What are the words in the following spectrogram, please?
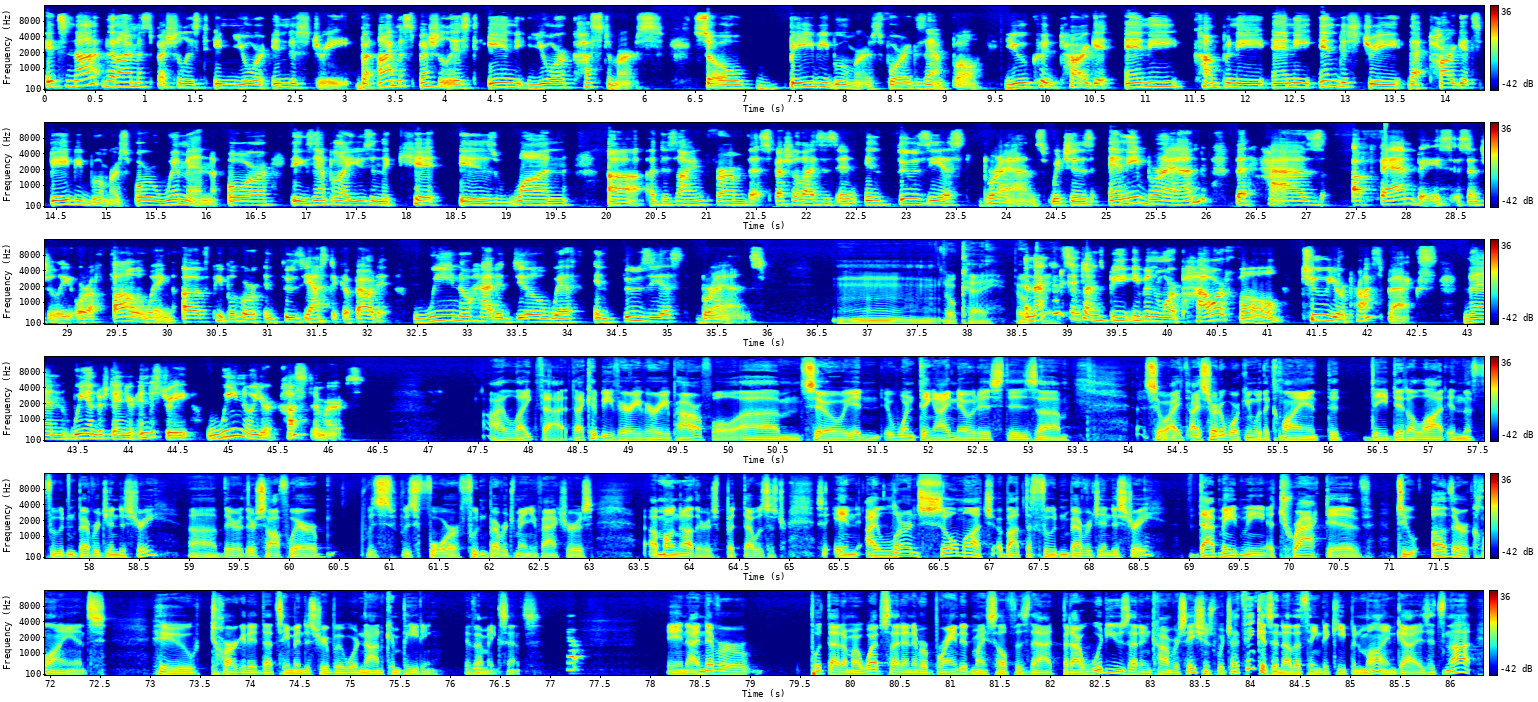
it's not that I'm a specialist in your industry, but I'm a specialist in your customers. So, baby boomers, for example, you could target any company, any industry that targets baby boomers or women. Or the example I use in the kit is one, uh, a design firm that specializes in enthusiast brands, which is any brand that has a fan base essentially or a following of people who are enthusiastic about it. We know how to deal with enthusiast brands. Mm, okay. okay. And that can sometimes be even more powerful to your prospects than we understand your industry. We know your customers. I like that. That could be very, very powerful. Um, so, in one thing I noticed is, um, so I, I started working with a client that they did a lot in the food and beverage industry. Uh, their their software was was for food and beverage manufacturers, among others. But that was just, and I learned so much about the food and beverage industry that made me attractive to other clients who targeted that same industry but were non competing. If that makes sense. Yeah. And I never put that on my website. I never branded myself as that, but I would use that in conversations, which I think is another thing to keep in mind, guys. It's not.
